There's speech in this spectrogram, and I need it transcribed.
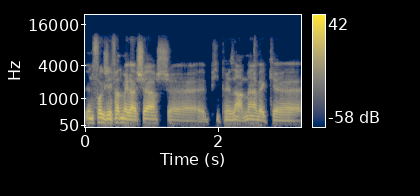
une fois que j'ai fait mes recherches, euh, puis présentement avec, euh,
